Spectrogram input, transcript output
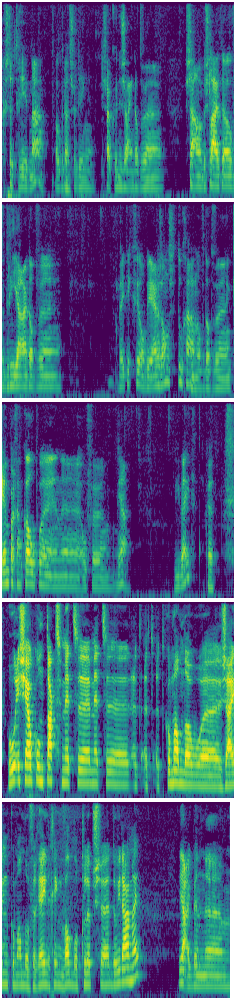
gestructureerd na Oké. dat soort dingen. Het zou kunnen zijn dat we samen besluiten over drie jaar dat we, weet ik veel, weer ergens anders naartoe gaan. Of dat we een camper gaan kopen. En, eh, of eh, ja, wie weet. Hoe is jouw contact met, eh, met het, het, het commando zijn, commando vereniging, wandelclubs? doe je daarmee? Ja, ik ben, ehm,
